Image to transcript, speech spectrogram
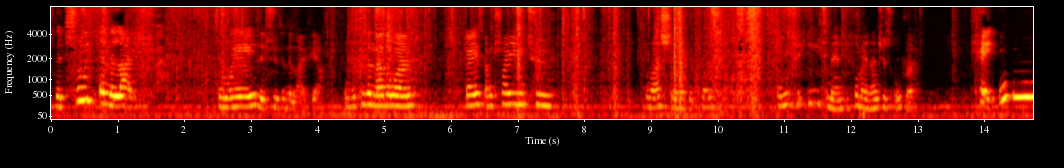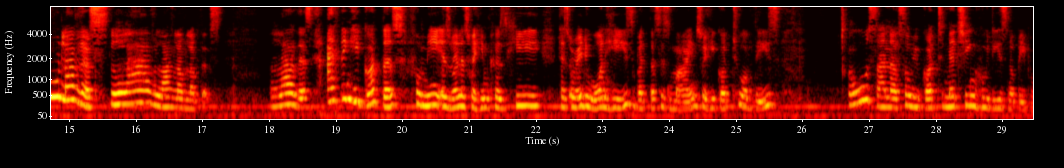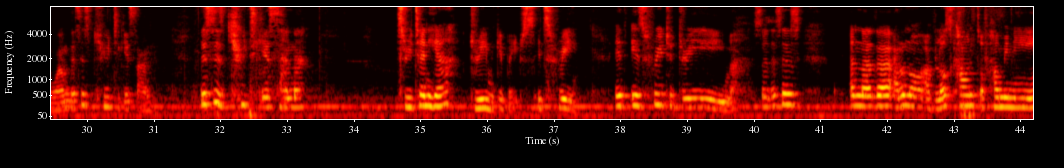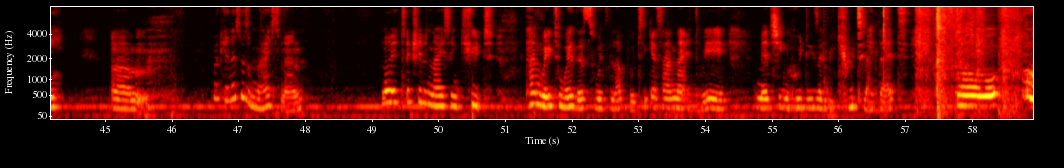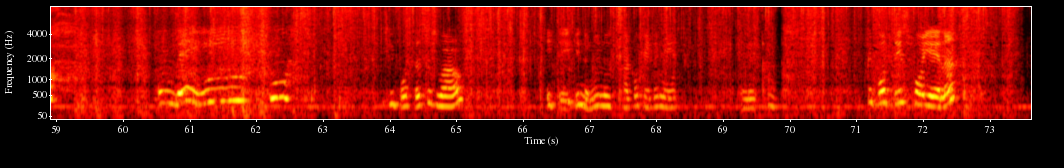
the truth and the life. The way, the truth and the life, yeah. And this is another one. Guys, I'm trying to rush now because I need to eat, man, before my lunch is over. Okay, ooh, love this. Love, love, love, love this love this. I think he got this for me as well as for him because he has already worn his but this is mine so he got two of these. Oh sana so we've got matching hoodies. No baby one this is cute sana this is cute sana it's written here dream babes. It's free. It is free to dream. So this is another i don't know i've lost count of how many um okay this is nice man. No it's actually nice and cute. Can't wait to wear this with la boutique sana and wear matching hoodies and be cute like that. So oh, and then oh, he bought this as well. It in the one okay let me he bought this for Yena.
